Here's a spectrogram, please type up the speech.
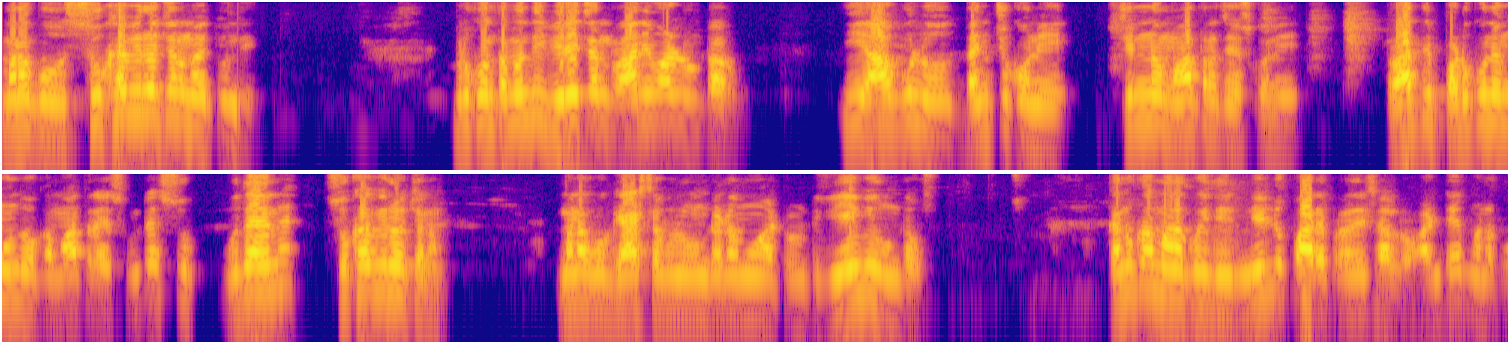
మనకు సుఖ విరోచనం అవుతుంది. ఇప్పుడు కొంతమంది విరేచనం రాని వాళ్ళు ఉంటారు. ఈ ఆకులు దంచుకొని చిన్న మాత్ర చేసుకొని రాత్రి పడుకునే ముందు ఒక మాత్ర వేసుకుంటే సు ఉదయాన్నే సుఖ విరోచనం. మనకు గ్యాస్ ట్రబుల్ ఉండడము అటువంటివి ఏమీ ఉండవు. కనుక మనకు ఇది నీళ్ళు పారే ప్రదేశాల్లో అంటే మనకు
